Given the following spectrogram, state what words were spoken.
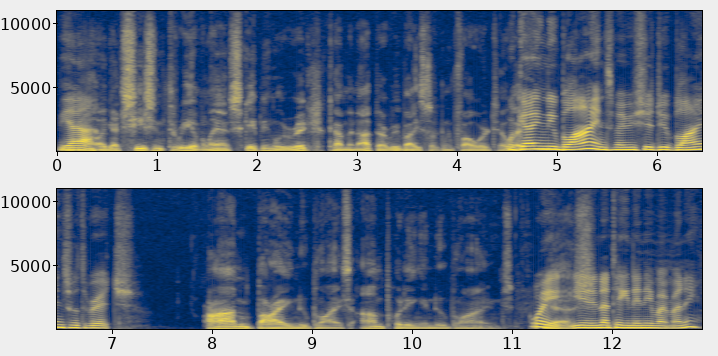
You Yeah. know, I got season three of Landscaping with Rich coming up. Everybody's looking forward to it. We're getting new blinds. Maybe you should do blinds with Rich. I'm buying new blinds. I'm putting in new blinds. Wait, Yes. you're not taking any of my money?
